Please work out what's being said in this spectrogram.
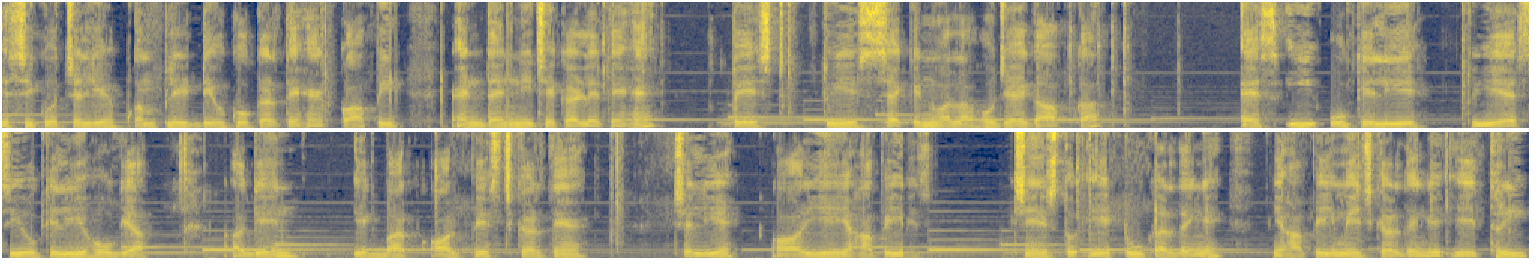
इसी को चलिए कंप्लीट डिव को करते हैं कॉपी एंड देन नीचे कर लेते हैं पेस्ट तो ये सेकंड वाला हो जाएगा आपका एस ई ओ के लिए। तो ये एस ई ओ के लिए हो गया। अगेन एक बार और पेस्ट करते हैं। चलिए, और ये यहाँ पे इमेज चेंज तो ए टू कर देंगे। यहाँ पे इमेज कर देंगे ए थ्री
